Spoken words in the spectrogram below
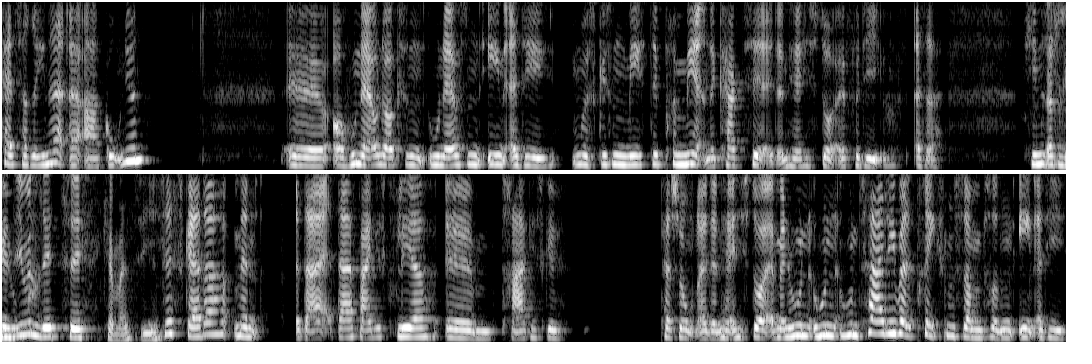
Katarina af Aragonien. Øh, og hun er jo nok sådan, hun er jo sådan en af de måske sådan mest deprimerende karakterer i den her historie, fordi altså, hendes Der skal alligevel lidt til, kan man sige. det skal der, men der er, der er faktisk flere øh, tragiske personer i den her historie, men hun, hun, hun tager alligevel prisen som sådan en af de,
